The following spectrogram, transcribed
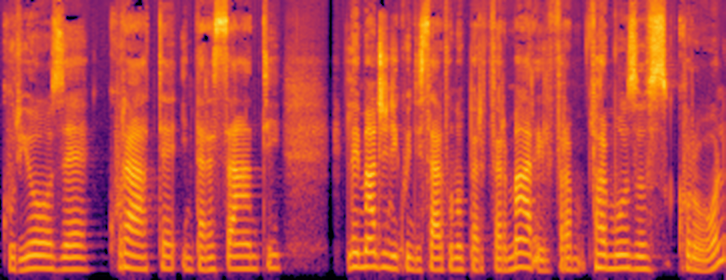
curiose, curate, interessanti. Le immagini quindi servono per fermare il famoso scroll,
